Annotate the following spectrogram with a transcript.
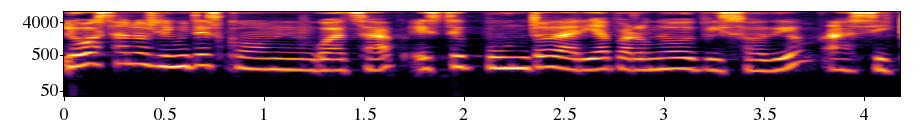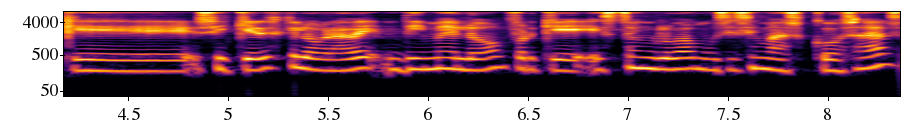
Luego están los límites con WhatsApp. Este punto daría para un nuevo episodio, así que si quieres que lo grabe, dímelo, porque esto engloba muchísimas cosas.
